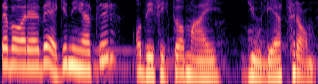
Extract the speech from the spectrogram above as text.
Det var VG nyheter, og de fikk du av meg, Julie Tran.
